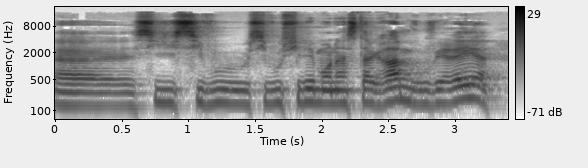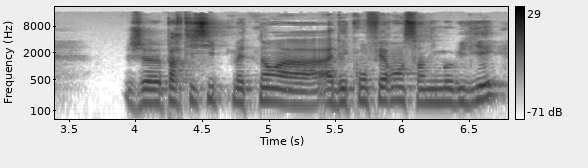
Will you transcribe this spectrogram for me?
Euh, si, vous, suivez mon Instagram, vous verrez, je participe maintenant à, à des conférences en immobilier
